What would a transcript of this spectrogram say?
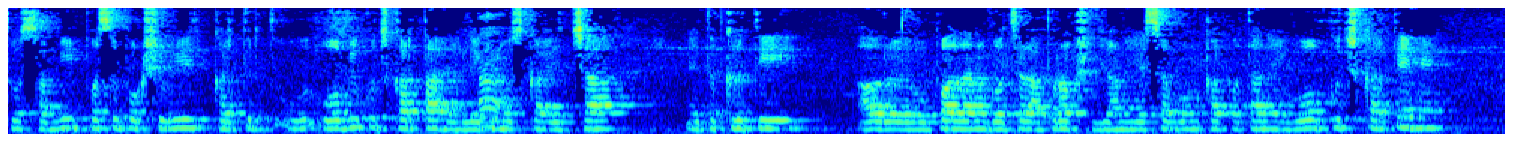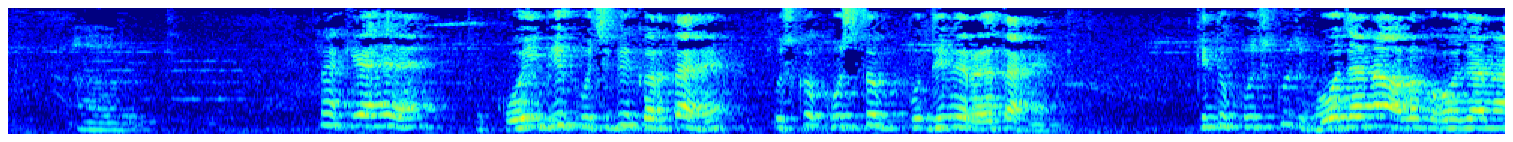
तो सभी पशु पक्षी भी कर्तृत्व वो- वो भी कुछ करता है लेकिन हाँ। उसका इच्छा नहीं तो कृति और उपादान गोचर अपरोक्ष ज्ञान ये सब उनका पता नहीं वो कुछ करते हैं। और ना क्या है कोई भी कुछ भी करता है उसको कुछ तो बुद्धि में रहता है। किंतु कुछ कुछ हो जाना अलग हो जाना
